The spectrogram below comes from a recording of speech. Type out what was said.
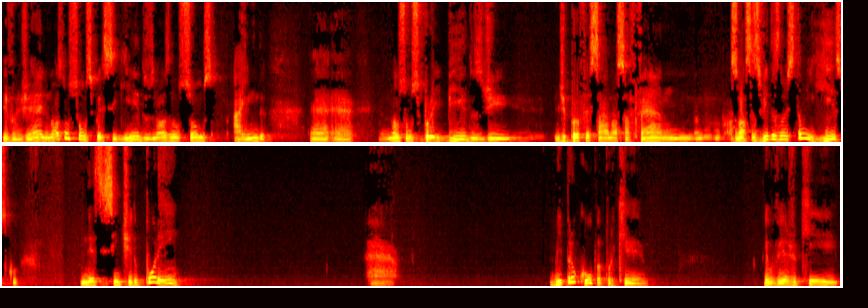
evangelho, nós não somos perseguidos, nós não somos ainda é, é, não somos proibidos de, de professar a nossa fé, as nossas vidas não estão em risco nesse sentido. Porém, é, me preocupa porque eu vejo que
